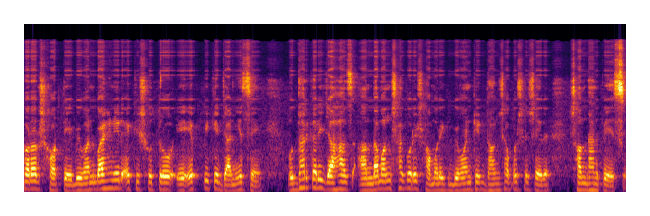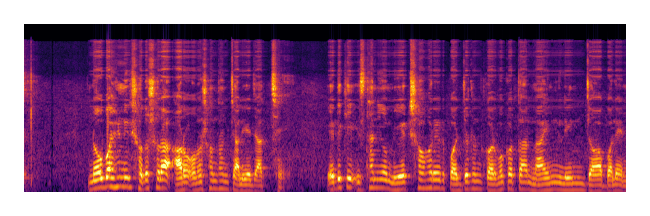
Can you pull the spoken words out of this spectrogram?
করার শর্তে বিমান বাহিনীর একটি সূত্র এএফপিকে জানিয়েছে, উদ্ধারকারী জাহাজ আন্দামান সাগরে সামরিক বিমানটির ধ্বংসাবশেষের সন্ধান পেয়েছে। নৌবাহিনীর সদস্যরা আরও অনুসন্ধান চালিয়ে যাচ্ছে। এদিকে স্থানীয় মিয়েক শহরের পর্যটন কর্মকর্তা নাইম লিন জ বলেন,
